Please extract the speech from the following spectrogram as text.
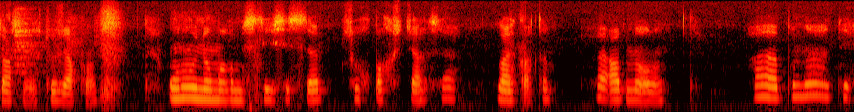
Car Simulator Japon. Onu oynamağımı istəyirsinizsə, çox baxış gəlsə, like atın və abunə olun. Ha, bu nədir?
